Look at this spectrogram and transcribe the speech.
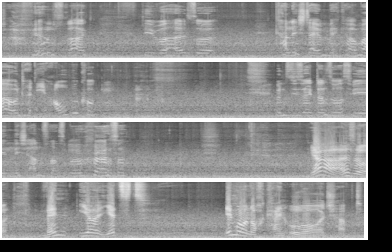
Torbjörn fragt Diva halt so, kann ich deinem Mecker mal unter die Haube gucken? Und sie sagt dann sowas wie nicht anfassen. Also, Ja, also, wenn ihr jetzt immer noch kein Overwatch habt,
